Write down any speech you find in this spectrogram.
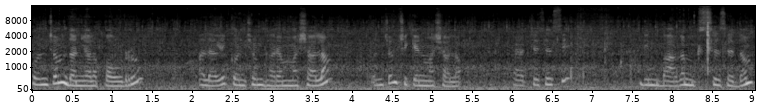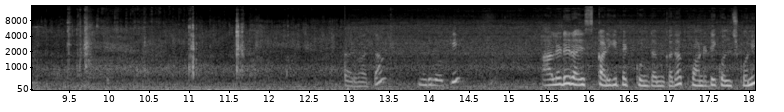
కొంచెం ధనియాల పౌడరు అలాగే కొంచెం గరం మసాలా కొంచెం చికెన్ మసాలా యాడ్ చేసేసి దీన్ని బాగా మిక్స్ చేసేద్దాం. తర్వాత ఇందులోకి ఆల్రెడీ రైస్ కడిగి పెట్టుకుంటాం కదా క్వాంటిటీ కొలుచుకొని.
